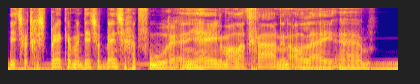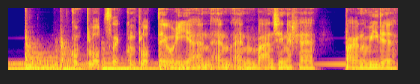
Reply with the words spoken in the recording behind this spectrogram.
dit soort gesprekken met dit soort mensen gaat voeren en je helemaal laat gaan in allerlei uh, complot, complottheorieën en, en, en waanzinnige paranoïde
